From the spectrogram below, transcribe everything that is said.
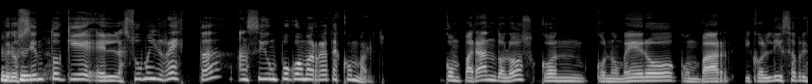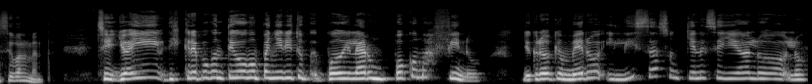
pero siento que en la suma y resta han sido un poco amarratas con March. comparándolos con, con Homero, con Bart y con Lisa principalmente. Sí, yo ahí discrepo contigo, compañerito, puedo hilar un poco más fino. Yo creo que Homero y Lisa son quienes se llevan los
